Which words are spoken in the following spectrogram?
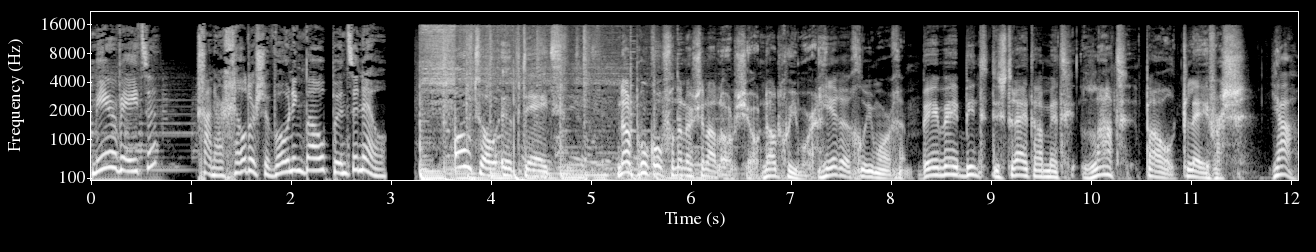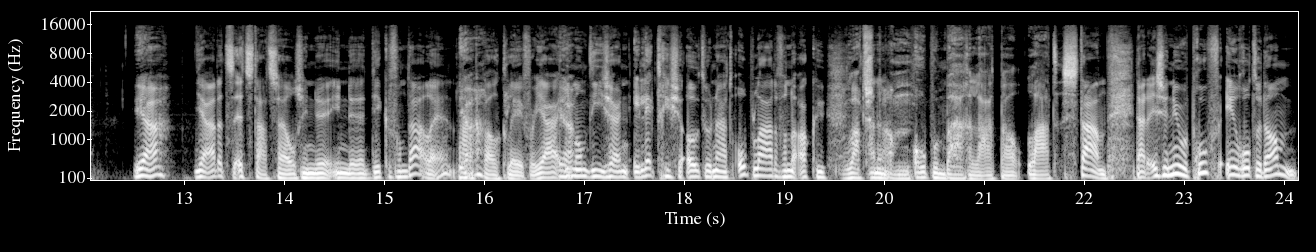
Meer weten? Ga naar geldersewoningbouw.nl. Auto-update. Nout Broekhoff van de Nationale Autoshow. Nout, goedemorgen. Heren, goedemorgen. BMW bindt de strijd aan met laadpaalklevers. Ja, Ja, ja dat, het staat zelfs in de, in de dikke vandalen, hè? laadpaalklever. Ja, Ja. iemand die zijn elektrische auto na het opladen van de accu Laat aan een openbare laadpaal laat staan. Nou, er is een nieuwe proef in Rotterdam.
